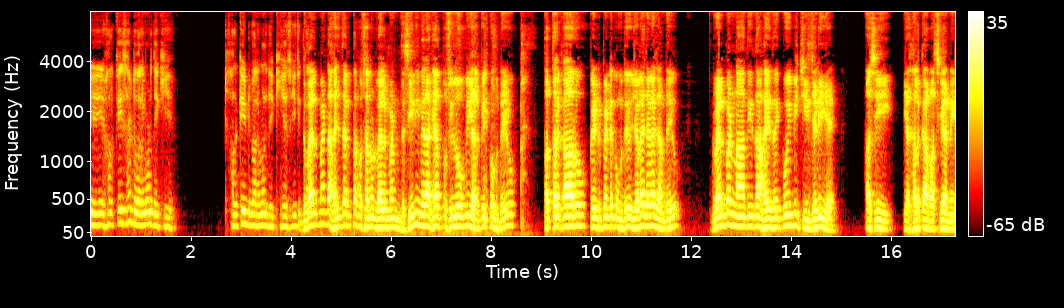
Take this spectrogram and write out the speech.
ਇਹ ਹਲਕੇ ਸਾ ਡਿਵੈਲਪਮੈਂਟ ਦੇਖੀਏ। ਹਲਕੇ ਡਿਵੈਲਪਮੈਂਟ ਦੇਖੀਏ ਅਸੀਂ ਡਿਵੈਲਪਮੈਂਟ ਹਜੇ ਤੱਕ ਤਾਂ ਕੋਈ ਸਾਨੂੰ ਡਿਵੈਲਪਮੈਂਟ ਦਿਸੀ ਨਹੀਂ, ਮੇਰਾ ਖਿਆਲ ਤੁਸੀਂ ਲੋਕ ਵੀ ਹਲਕੇ 'ਚ ਘੁੰਮਦੇ ਹੋ, ਪੱਤਰਕਾਰ ਹੋ ਪਿੰਡ ਪਿੰਡ ਘੁੰਮਦੇ ਹੋ ਜਗ੍ਹਾ ਜਗ੍ਹਾ ਜਾਂਦੇ ਹੋ। ਡਿਵੈਲਪਮੈਂਟ ਨਾਂ ਦੀ ਤਾਂ ਹਜੇ ਤੱਕ ਕੋਈ ਵੀ ਚੀਜ਼ ਜਿਹੜੀ ਹੈ, ਅਸੀਂ ਜਾਂ ਹਲਕਾ ਵਾਸੀਆਂ ਨੇ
